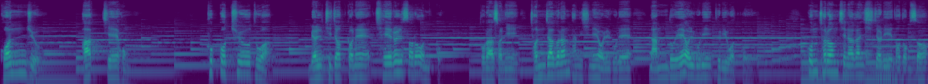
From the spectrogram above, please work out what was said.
권주 박재홍 풋고추 두어 멸치젓 꺼내 채를 썰어 얹고 돌아서니 전작을 한 당신의 얼굴에 남도의 얼굴이 드리웠고요. 꿈처럼 지나간 시절이 덧없어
